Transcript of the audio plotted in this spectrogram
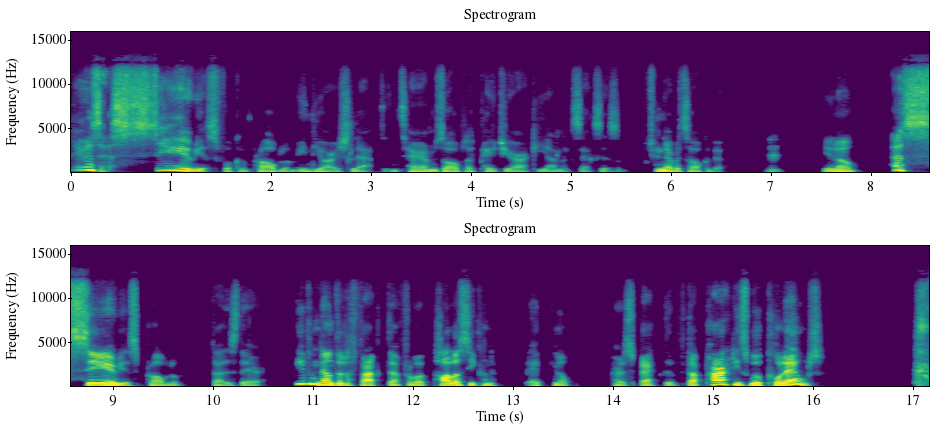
there's a serious fucking problem in the Irish left in terms of like patriarchy and like sexism, which we never talk about. Mm. You know, a serious problem that is there, even down to the fact that from a policy kind of eh, you know perspective, that parties will put out,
